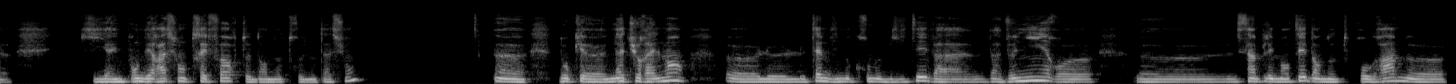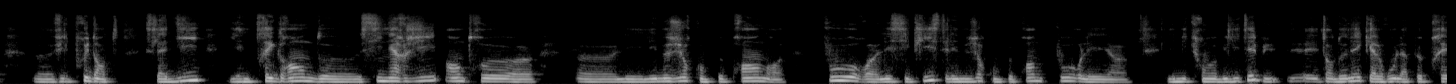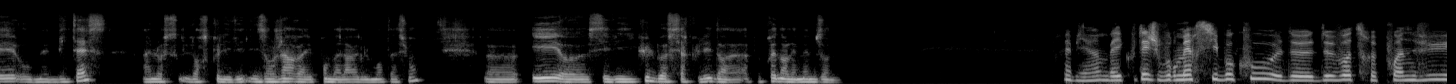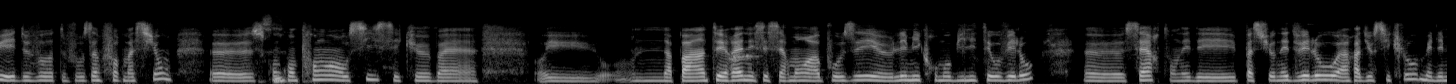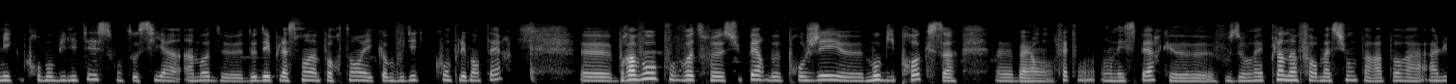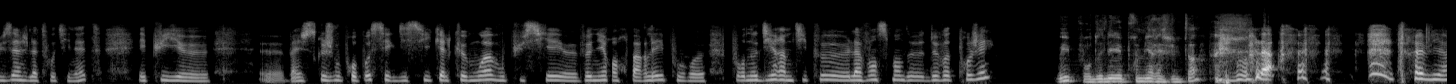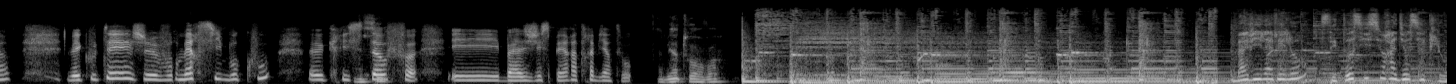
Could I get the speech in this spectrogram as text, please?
qui a une pondération très forte dans notre notation. Euh, donc, euh, naturellement, le, thème d'immucromobilité va, va venir s'implémenter dans notre programme Ville Prudente. Cela dit, il y a une très grande synergie entre euh, les, mesures qu'on peut prendre pour les cyclistes et les mesures qu'on peut prendre pour les, euh, les micromobilités, étant donné qu'elles roulent à peu près aux mêmes vitesses hein, lorsque les, engins répondent à la réglementation. Euh, et ces véhicules doivent circuler à peu près dans les mêmes zones. Très bien. Bah, écoutez, je vous remercie beaucoup de, votre point de vue et de vos informations. ce qu'on comprend aussi, c'est que bah, on n'a pas intérêt nécessairement à opposer euh, les micromobilités au vélo. Euh, certes, on est des passionnés de vélo à Radio Cyclo, mais les micromobilités sont aussi un, mode de, déplacement important et, comme vous dites, complémentaire. Euh, bravo pour votre superbe projet Mobiprox. Ben, en fait, on, espère que vous aurez plein d'informations par rapport à, à l'usage de la trottinette. Et puis, euh, bah, ce que je vous propose, c'est que d'ici quelques mois, vous puissiez euh, venir en reparler pour, euh, pour nous dire un petit peu l'avancement de, votre projet. Oui, pour donner les premiers résultats. voilà. Très bien. Bah, écoutez, je vous remercie beaucoup, Christophe, et bah, j'espère à très bientôt. À bientôt, au revoir. Ma ville à vélo, c'est aussi sur Radio Cyclo.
